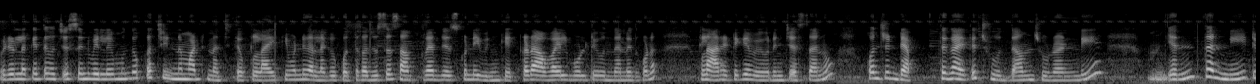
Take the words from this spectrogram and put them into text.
వీడియోలకైతే అయితే వచ్చేసి వెళ్ళే ముందు ఒక చిన్న మాట నచ్చితే ఒక లైక్ ఇవ్వండి. అలాగే కొత్తగా చూస్తే సబ్స్క్రైబ్ చేసుకోండి ఇవి ఇంకెక్కడ అవైలబిలిటీ ఉందనేది కూడా క్లారిటీగా వివరించేస్తాను. కొంచెం డెప్త్గా అయితే చూద్దాం చూడండి. ఎంత నీట్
